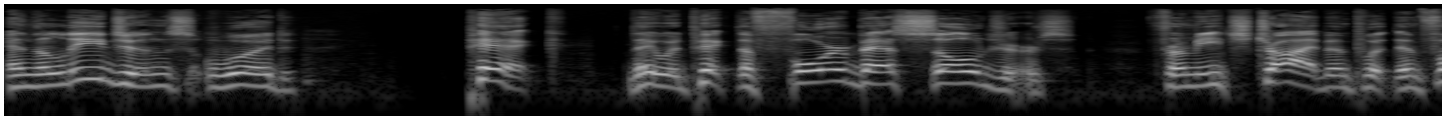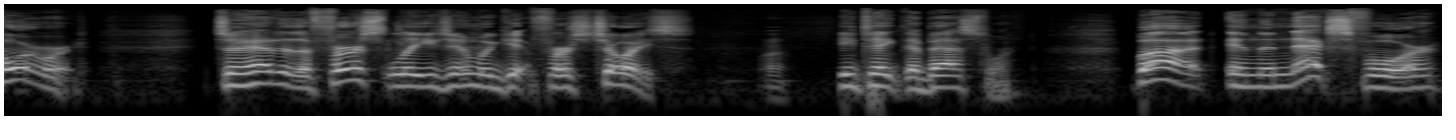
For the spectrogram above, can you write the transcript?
And the legions would pick, they would pick the four best soldiers from each tribe and put them forward. So head of the first legion would get first choice. He'd take the best one. But in the next four,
